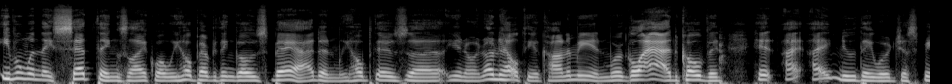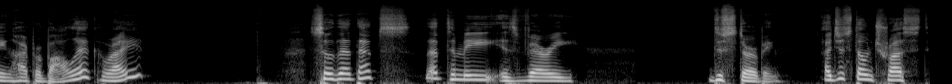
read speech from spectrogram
even when they said things like, "Well, we hope everything goes bad, and we hope there's, uh, you know, an unhealthy economy, and we're glad COVID hit," I, I knew they were just being hyperbolic, right? So that that's that to me is very disturbing. I just don't trust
